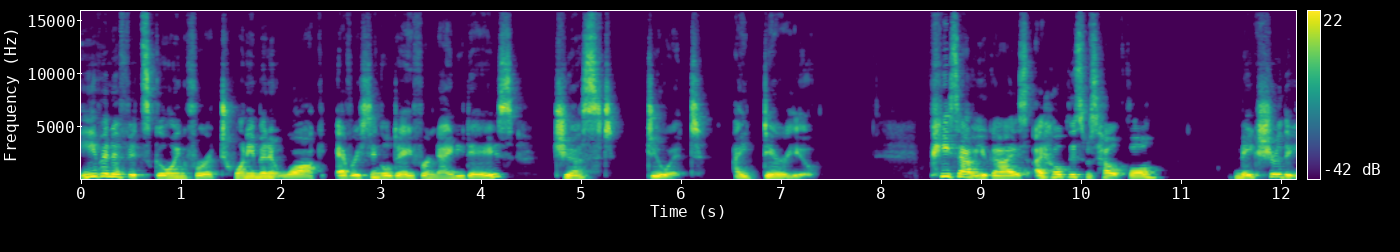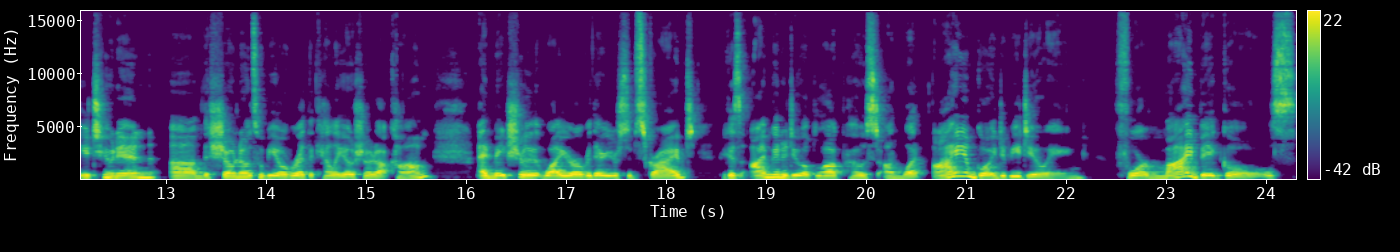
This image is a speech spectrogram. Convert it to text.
Even if it's going for a 20 minute walk every single day for 90 days, just do it. I dare you. Peace out, you guys. I hope this was helpful make sure that you tune in. Um, the show notes will be over at thekellyoshow.com. And make sure that while you're over there, you're subscribed because I'm going to do a blog post on what I am going to be doing for my big goals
